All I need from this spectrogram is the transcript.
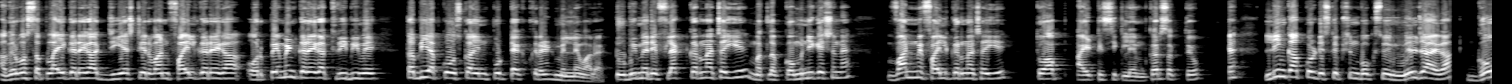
अगर वो सप्लाई करेगा, जीएसटी वन फ़ाइल करेगा और पेमेंट करेगा थ्री बी में तभी आपको उसका इनपुट टैक्स क्रेडिट मिलने वाला है। टू बी में रिफ्लेक्ट करना चाहिए मतलब कम्युनिकेशन है। वन में फ़ाइल करना चाहिए तो आप आईटीसी क्लेम कर सकते हो। लिंक आपको डिस्क्रिप्शन बॉक्स में मिल जाएगा। Go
